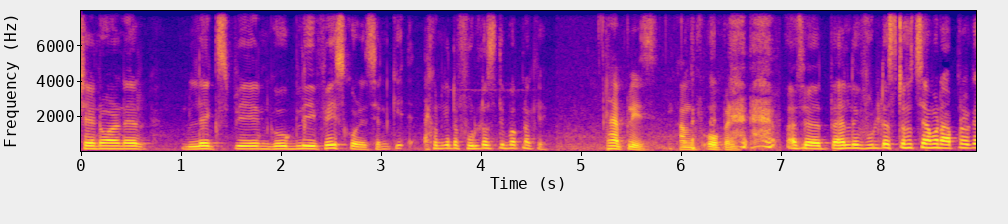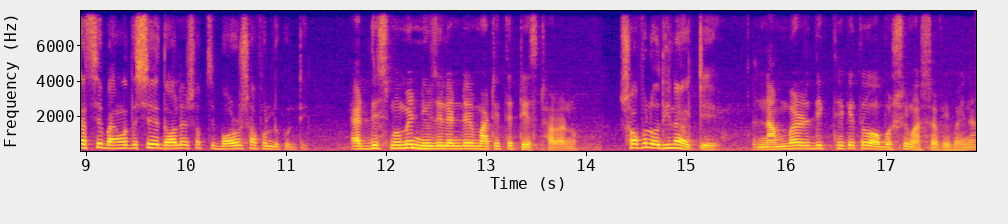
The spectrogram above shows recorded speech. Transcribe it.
শেন ওয়ার্নের লেগ স্পিন গুগলি ফেস করেছেন। কি এখন কি একটা ফুল টস দিব আপনাকে? হ্যাঁ প্লিজ আম ওপেন আচ্ছা তাহলে ফুল টসটা হচ্ছে আমার আপনার কাছে বাংলাদেশে দলের সবচেয়ে বড় সাফল্য কোনটি? অ্যাট দিস মোমেন্ট নিউজিল্যান্ডের মাটিতে টেস্ট হারানো। সফল অধিনায়ক কে? নাম্বারের দিক থেকে তো অবশ্যই মাশরাফি ভাই না?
